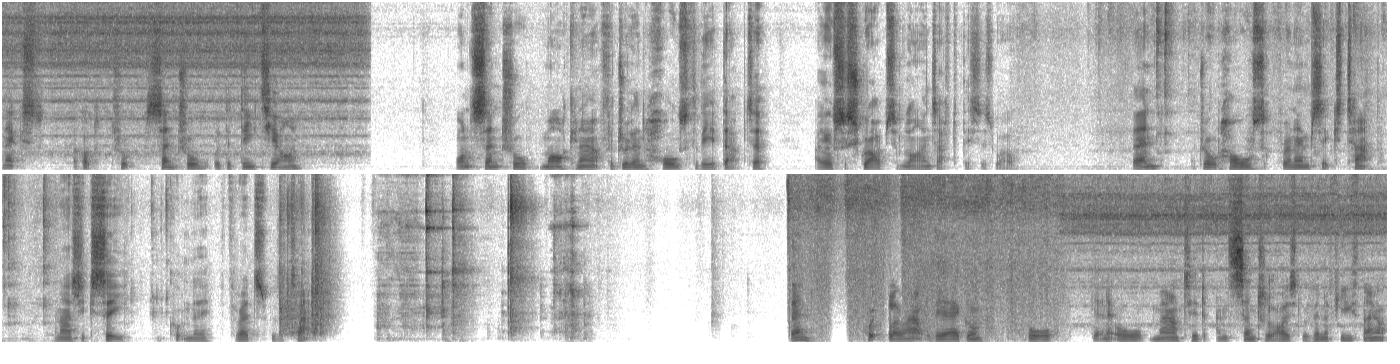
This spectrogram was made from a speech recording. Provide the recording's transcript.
Next I've got the chuck central with the DTI. Once central, marking out for drilling holes for the adapter. I also scribed some lines after this as well. Then I drilled holes for an M6 tap and as you can see I'm cutting the threads with a tap. Then, quick blow out with the air gun before getting it all mounted and centralised within a few thou,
